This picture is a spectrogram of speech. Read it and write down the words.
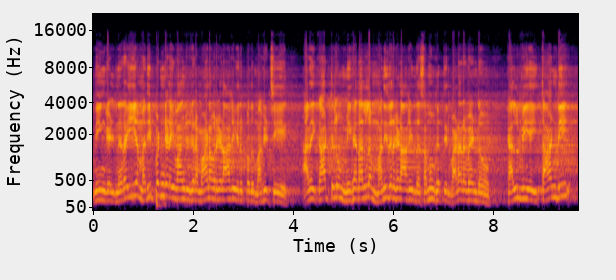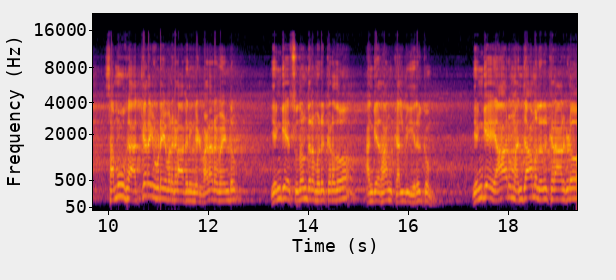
நீங்கள் நிறைய மதிப்பெண்களை வாங்குகிற மாணவர்களாக இருப்பது மகிழ்ச்சி. அதை காட்டிலும் மிக நல்ல மனிதர்களாக இந்த சமூகத்தில் வளர வேண்டும். கல்வியை தாண்டி சமூக அக்கறை உடையவர்களாக நீங்கள் வளர வேண்டும். எங்கே சுதந்திரம் இருக்கிறதோ அங்கேதான் கல்வி இருக்கும். எங்கே யாரும் அஞ்சாமல் இருக்கிறார்களோ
